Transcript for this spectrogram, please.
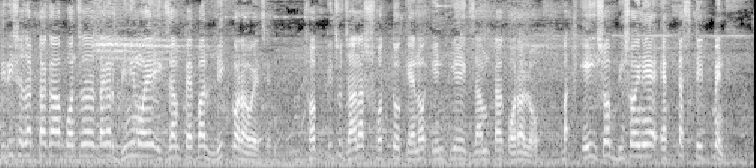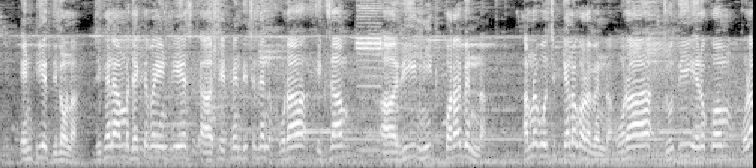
তিরিশ হাজার টাকা, পঞ্চাশ হাজার টাকার বিনিময়ে এক্সাম পেপার লিক করা হয়েছে। সব কিছু জানা সত্ত্বেও কেন এনটিএ এক্সামটা করালো বা এই সব বিষয় নিয়ে একটা স্টেটমেন্ট এনটিএ দিল না। যেখানে আমরা দেখতে পাই এনটিএ স্টেটমেন্ট দিচ্ছে যে ওরা এক্সাম রি নিট করাবেন না। আমরা বলছি, কেন করাবেন না? ওরা যদি এরকম, ওরা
